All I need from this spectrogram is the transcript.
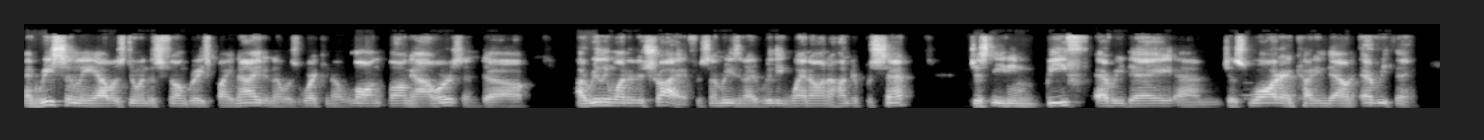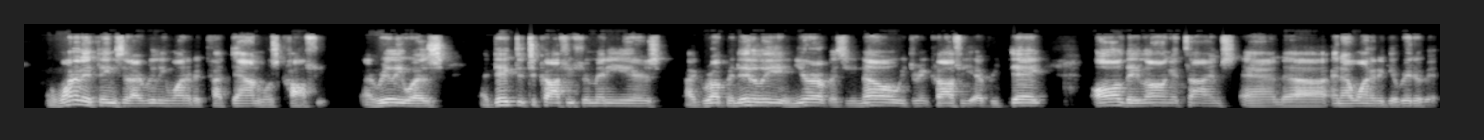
And recently, I was doing this film Grace by Night, and I was working on long long hours and. Uh, I really wanted to try it. For some reason, I really went on 100%, just eating beef every day and just water and cutting down everything. One of the things that I really wanted to cut down was coffee. I really was addicted to coffee for many years. I grew up in Italy, in Europe, as you know, we drink coffee every day, all day long at times, and uh, and I wanted to get rid of it.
